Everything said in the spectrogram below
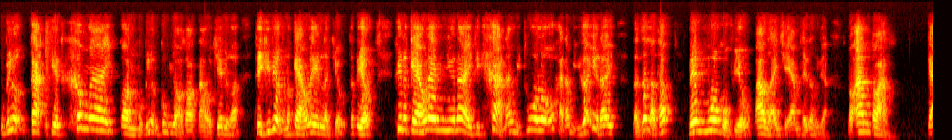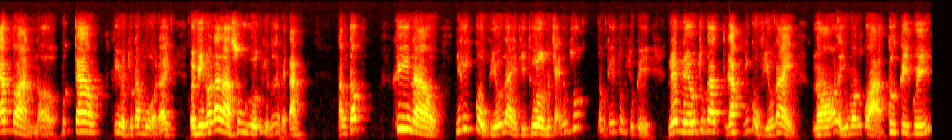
một cái lượng cạn kiệt không ai còn một cái lượng cung nhỏ giọt nào ở trên nữa. Thì cái việc nó kéo lên là kiểu thất yếu. Khi nó kéo lên như này thì khả năng bị thua lỗ, khả năng bị gãy ở đây là rất là thấp. Nên mua cổ phiếu, bao giờ anh chị em thấy rằng gì ạ? Nó an toàn. Cái an toàn nó ở mức cao khi mà chúng ta mua ở đây. Bởi vì nó đã là xu hướng thì nó phải tăng. Tăng tốc. Khi nào những cái cổ phiếu này thì thường nó chạy nước rút. Nó kết thúc chu kỳ. Nên nếu chúng ta gặp những cổ phiếu này nó là những món quà cực kỳ quý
